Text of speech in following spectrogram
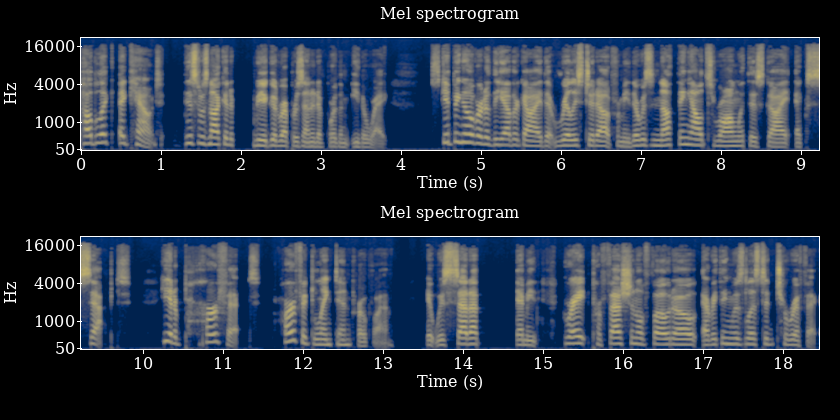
public account. This was not going to be a good representative for them either way. Skipping over to the other guy that really stood out for me, there was nothing else wrong with this guy except he had a perfect, perfect LinkedIn profile. It was set up, I mean, great professional photo, everything was listed terrific.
